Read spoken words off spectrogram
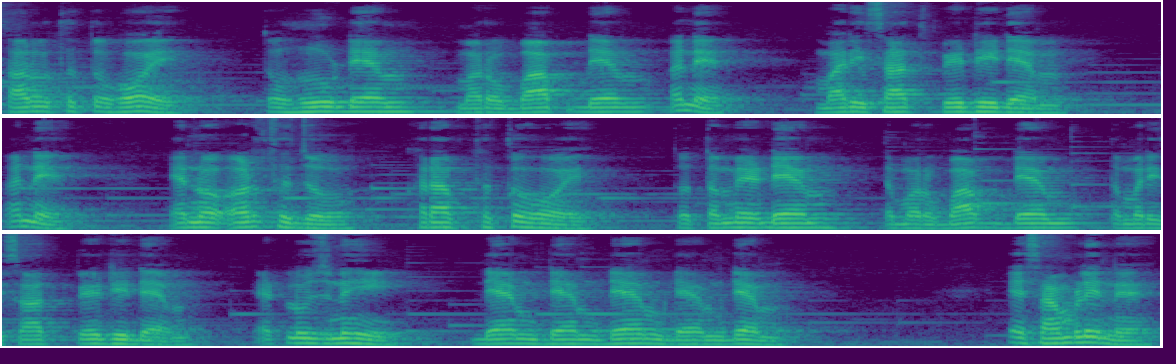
સારો થતો હોય, તો હું ડેમ, મારો બાપ ડેમ અને મારી સાત પેઢી ડેમ. અને એનો અર્થ જો ખરાબ થતો હોય તો તમે ડેમ, તમારો બાપ ડેમ, તમારી સાત પેઢી ડેમ. એટલું જ નહીં, ડેમ ડેમ ડેમ ડેમ ડેમ. એ સાંભળીને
